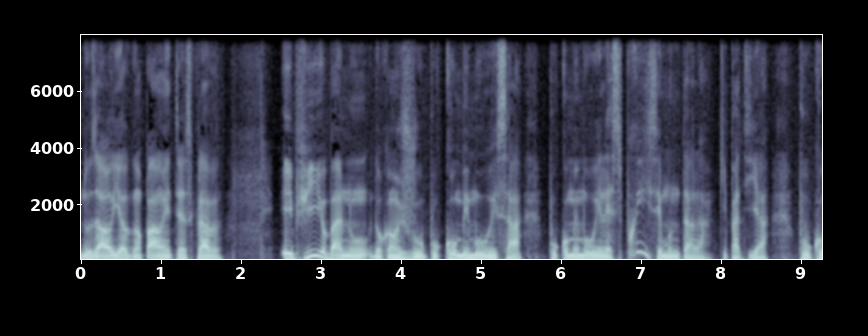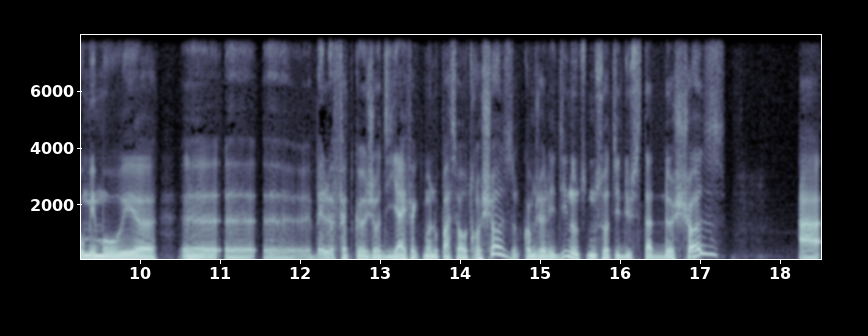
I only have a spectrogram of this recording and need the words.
Nos arrière-grands-parents étaient esclaves. Et puis, bah, nous, donc un jour, pour commémorer ça, pour commémorer l'esprit, ces montas-là, qui pâtia, pour commémorer euh, euh, euh, ben, le fait que y effectivement, nous passons à autre chose. Comme je l'ai dit, nous, nous sortis du stade de choses à,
